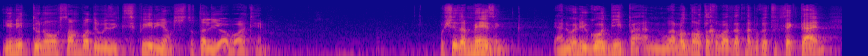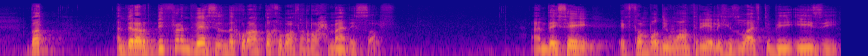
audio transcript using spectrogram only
you need to know somebody with experience to tell you about him. Which is amazing. And when you go deeper, and we're not going to talk about that now because it will take time, but, and there are different verses in the Quran talk about Ar-Rahman itself. And they say, if somebody wants really his life to be easy,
